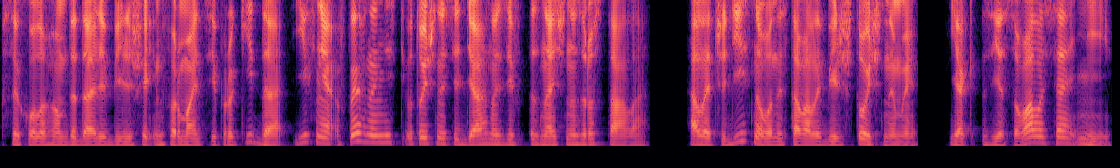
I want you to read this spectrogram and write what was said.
психологам дедалі більше інформації про кіда, їхня впевненість у точності діагнозів значно зростала. Але чи дійсно вони ставали більш точними? Як з'ясувалося, ні.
